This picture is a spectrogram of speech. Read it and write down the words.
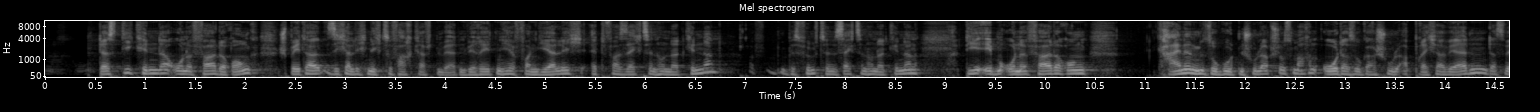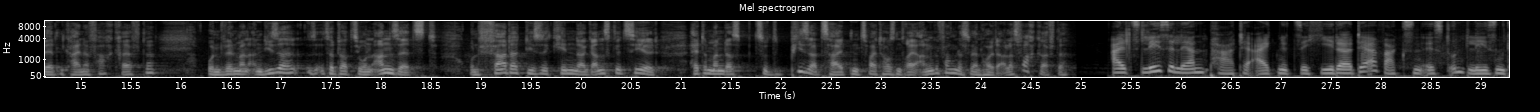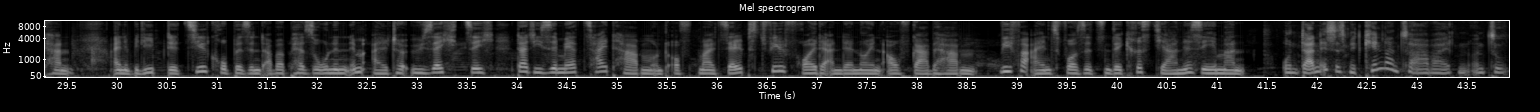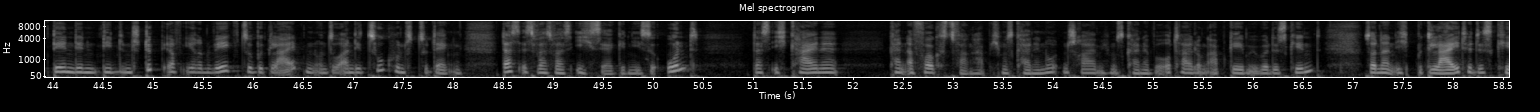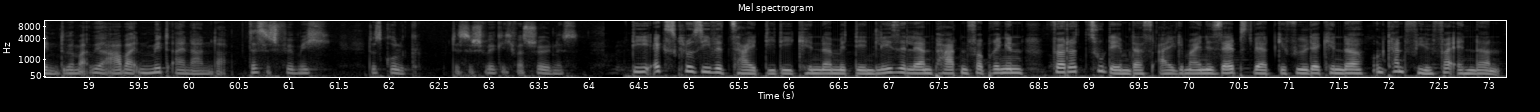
dass die Kinder ohne Förderung später sicherlich nicht zu Fachkräften werden. Wir reden hier von jährlich etwa 1600 Kindern bis 15 bis 1600 Kindern, die eben ohne Förderung keinen so guten Schulabschluss machen oder sogar Schulabbrecher werden. Das werden keine Fachkräfte. Und wenn man an dieser Situation ansetzt und fördert diese Kinder ganz gezielt, hätte man das zu PISA-Zeiten 2003 angefangen, das wären heute alles Fachkräfte. Als Leselernpate eignet sich jeder, der erwachsen ist und lesen kann. Eine beliebte Zielgruppe sind aber Personen im Alter Ü60, da diese mehr Zeit haben und oftmals selbst viel Freude an der neuen Aufgabe haben, wie Vereinsvorsitzende Christiane Seemann. Und dann ist es mit Kindern zu arbeiten und zu denen, den, die ein Stück auf ihren Weg zu begleiten und so an die Zukunft zu denken. Das ist was, was ich sehr genieße. Und dass ich keine keinen Erfolgszwang habe. Ich muss keine Noten schreiben, ich muss keine Beurteilung abgeben über das Kind, sondern ich begleite das Kind. Wir, wir arbeiten miteinander. Das ist für mich das Glück. Das ist wirklich was Schönes. Die exklusive Zeit, die die Kinder mit den Leselernpaten verbringen, fördert zudem das allgemeine Selbstwertgefühl der Kinder und kann viel verändern.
